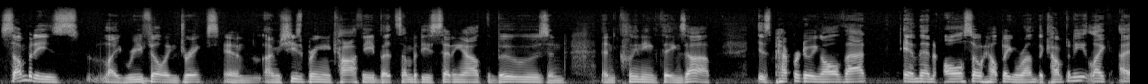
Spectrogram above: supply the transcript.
Somebody's like refilling drinks, and I mean she's bringing coffee, but somebody's setting out the booze and and cleaning things up. Is Pepper doing all that? and then also helping run the company. Like, I,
